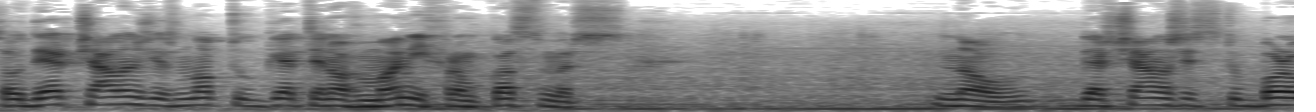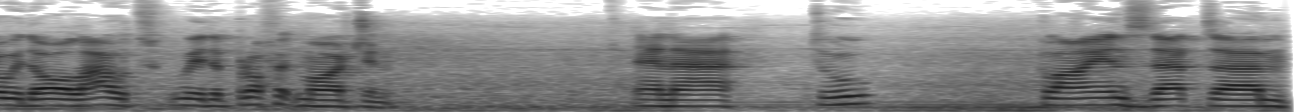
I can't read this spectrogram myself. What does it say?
so their challenge is not to get enough money from customers. No their challenge is to borrow it all out with a profit margin. And uh, to clients that um,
